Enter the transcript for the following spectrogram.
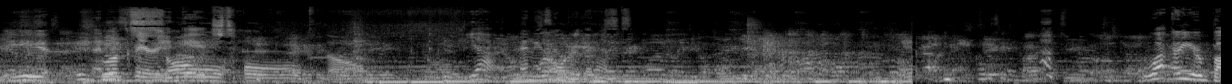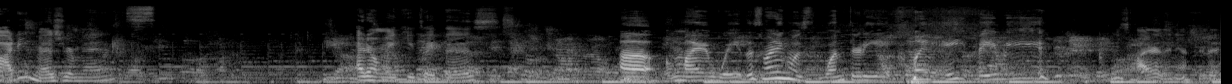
He And looks he's very so engaged. old though. Yeah, And he's we're older than him. What are your body measurements? I don't make you take this. Uh, my weight this morning was 138.8, baby. It was higher than yesterday.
